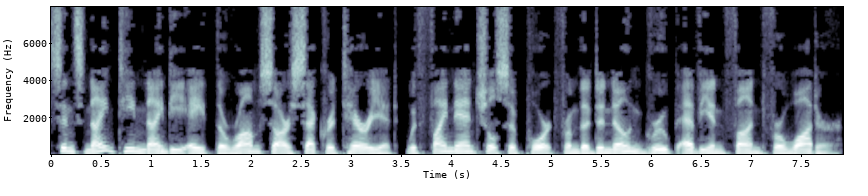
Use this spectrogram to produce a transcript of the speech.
Since 1998 the Ramsar Secretariat, with financial support from the Danone Group Evian Fund for Water,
